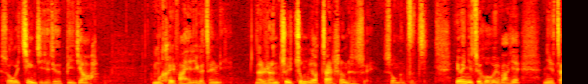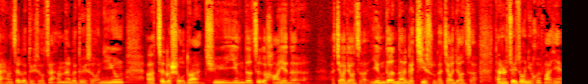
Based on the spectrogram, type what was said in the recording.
所谓竞技也就是比较啊，我们可以发现一个真理：那人最终要战胜的是谁？是我们自己。因为你最后会发现，你战胜这个对手，战胜那个对手，你用啊这个手段去赢得这个行业的佼佼者，赢得那个技术的佼佼者，但是最终你会发现，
